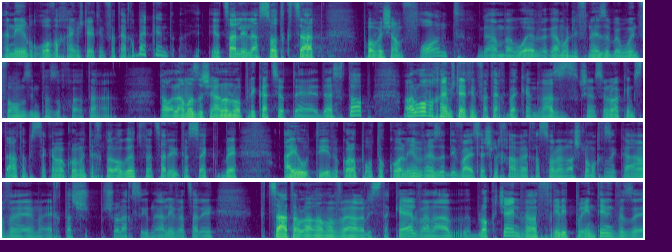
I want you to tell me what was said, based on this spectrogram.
אני רוב החיים שלי הייתי מפתח backend, יצא לי לעשות קצת פה ושם front, גם ב-web וגם עוד לפני זה ב-WinForms, אם אתה זוכר את ה- את העולם הזה שהיה לנו אפליקציות uh, desktop, אבל רוב החיים שלי הייתי מפתח backend, ואז כשניסינו להקים סטארט-אפ, הסתכלנו על כל מיני טכנולוגיות, ויצא לי להתעסק ב-IoT וכל הפרוטוקולים, ואיזה device יש לך, ואיך הסוללה שלו מחזיקה, ואיך אתה שולח סיגנלים, ויצא לי קצת על עולם ה-VR להסתכל, ועל הבלוקצ'יין ועל 3D printing, וזה...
